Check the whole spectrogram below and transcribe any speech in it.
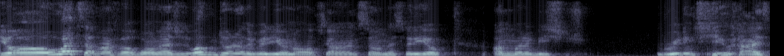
Yo, what's up my fellow portal masters? Welcome to another video in All of Skyline. So in this video, I'm going to be reading to you guys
